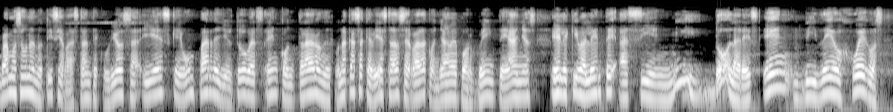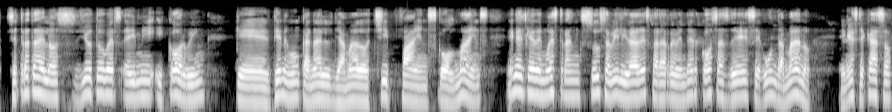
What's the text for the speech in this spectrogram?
Vamos a una noticia bastante curiosa y es que un par de youtubers encontraron en una casa que había estado cerrada con llave por 20 años el equivalente a 100 mil dólares en videojuegos. Se trata de los youtubers Amy y Corbin que tienen un canal llamado Cheap Finds Gold Mines en el que demuestran sus habilidades para revender cosas de segunda mano. En este caso,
